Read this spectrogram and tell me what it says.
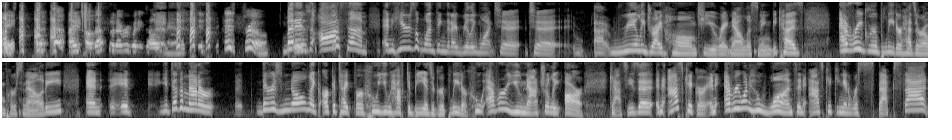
I know. That's what everybody tells me. It's, it's, it is true. But it it's awesome. And here's the one thing that I really want to to uh, really drive home to you right now listening because every group leader has their own personality and it it doesn't matter there is no like archetype for who you have to be as a group leader. Whoever you naturally are. Cassie's a, an ass kicker and everyone who wants an ass kicking and respects that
